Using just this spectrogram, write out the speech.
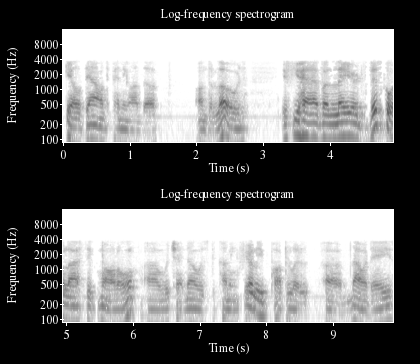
scaled down depending on the on the load. If you have a layered viscoelastic model, uh, which I know is becoming fairly popular uh, nowadays,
